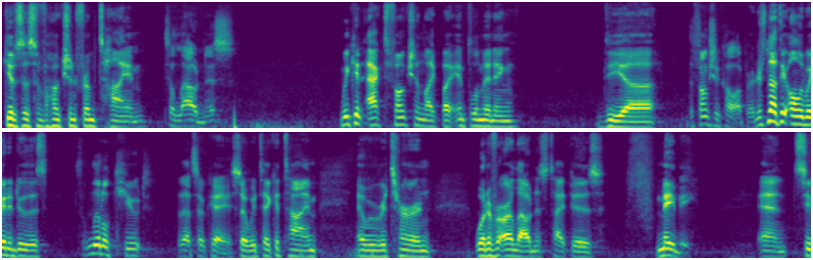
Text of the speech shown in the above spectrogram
gives us a function from time to loudness. We can act function like by implementing the uh, the function call operator. It's not the only way to do this. It's a little cute, but that's okay. So we take a time and we return whatever our loudness type is, maybe. And C++,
